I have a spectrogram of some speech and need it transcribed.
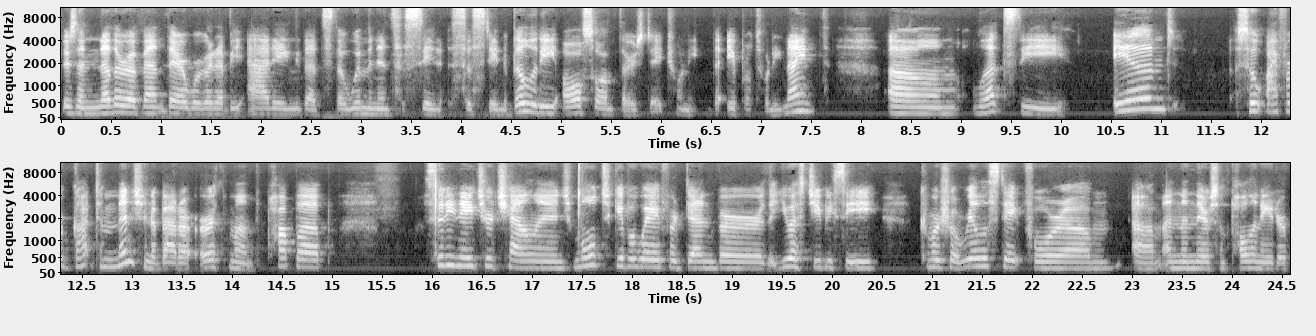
There's another event there we're going to be adding that's the Women in Sustain- Sustainability, also on Thursday, 20, the April 29th. Um, let's see. And so I forgot to mention about our Earth Month pop up, City Nature Challenge, mulch giveaway for Denver, the USGBC Commercial Real Estate Forum, um, and then there's some pollinator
